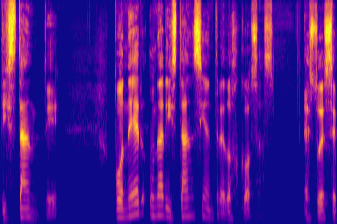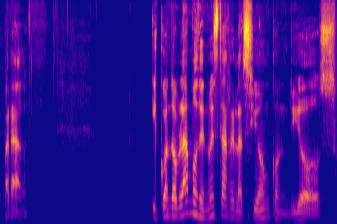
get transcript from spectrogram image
distante, poner una distancia entre dos cosas. Esto es separado. Y cuando hablamos de nuestra relación con Dios,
